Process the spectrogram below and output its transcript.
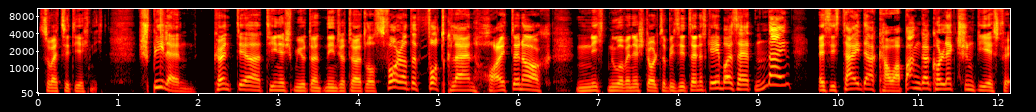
soweit zitiere ich nicht. Spielen könnt ihr Teenage Mutant Ninja Turtles For the Foot Clan heute noch. Nicht nur, wenn ihr stolzer Besitzer eines Gameboy seid, nein, es ist Teil der Kawabanga Collection, die es für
